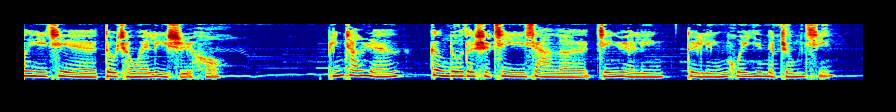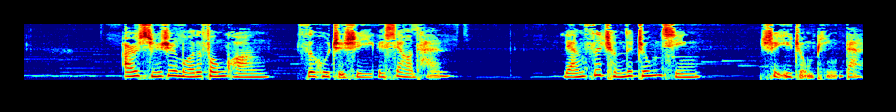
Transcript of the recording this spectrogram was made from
当一切都成为历史后，平常人更多的是记忆下了金岳霖对林徽因的钟情，而徐志摩的疯狂似乎只是一个笑谈，梁思成的钟情是一种平淡，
